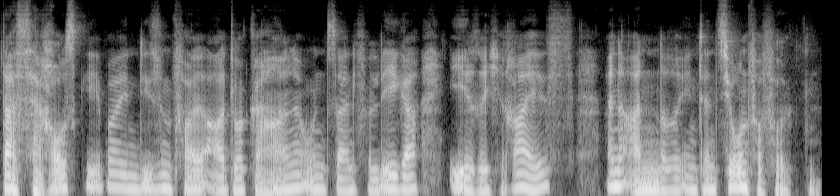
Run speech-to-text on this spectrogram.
dass Herausgeber, in diesem Fall Arthur Kahane und sein Verleger Erich Reis, eine andere Intention verfolgten.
